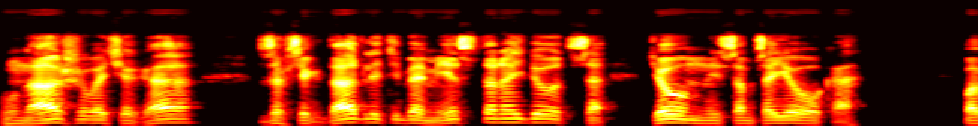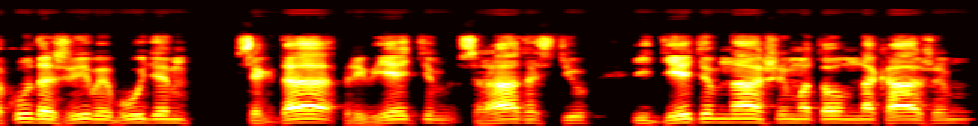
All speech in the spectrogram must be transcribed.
У нашего очага завсегда для тебя место найдется, темный самсайока, покуда живы будем, всегда приветим с радостью и детям нашим о том накажем.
